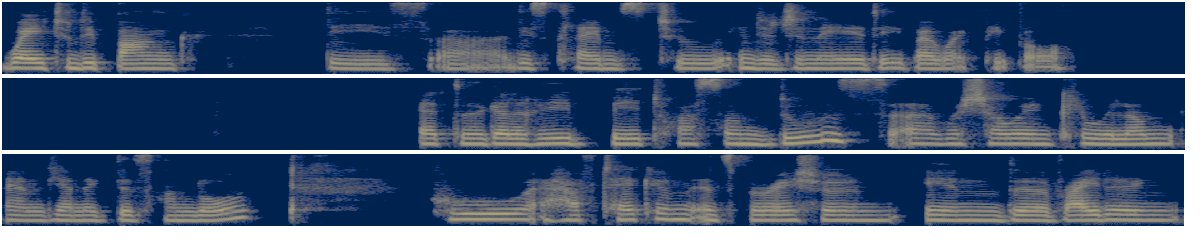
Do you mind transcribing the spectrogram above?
way to debunk these uh, these claims to indigeneity by white people. At the Galerie B312, uh, we're showing Lum and Yannick Desranleau, who have taken inspiration in the writing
